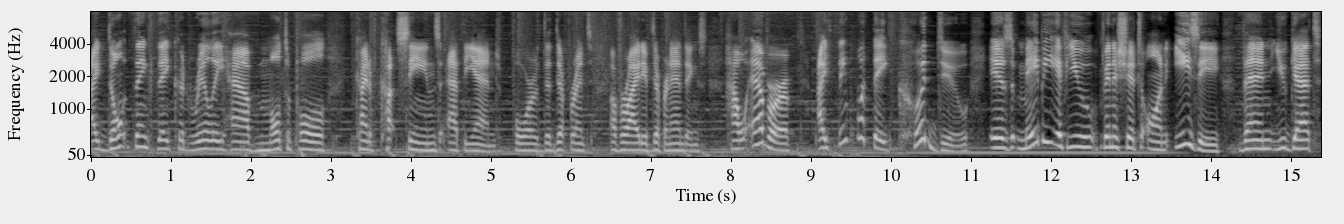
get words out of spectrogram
I don't think they could really have multiple kind of cutscenes at the end for the different, a variety of different endings. However, I think what they could do is maybe if you finish it on easy, then you get,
